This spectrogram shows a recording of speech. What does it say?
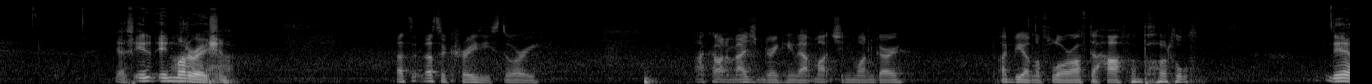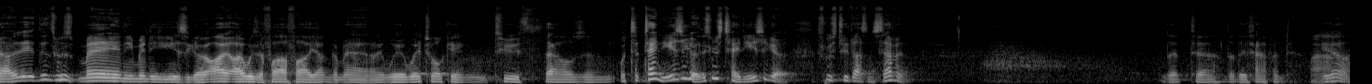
yes, in, in moderation. Oh, wow. That's a, that's a crazy story. I can't imagine drinking that much in one go. I'd be on the floor after half a bottle. Yeah, it, this was many, many years ago. I, I was a far, far younger man. I mean, we're, we're talking 2000, well, t- 10 years ago. This was 10 years ago. This was 2007 that, uh, that this happened. Wow. Yeah.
